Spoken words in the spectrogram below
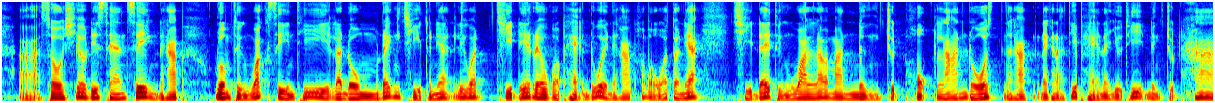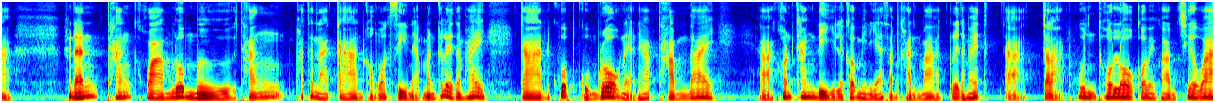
ำโซเชียลดิสแทนซิ่งนะครับ รวมถึงวัคซีนที่ระดมเร่งฉีดตัวนี้เรียกว่าฉีดได้เร็วกว่าแผนด้วยนะครับ เขาบอกว่าตอนนี้ฉีดได้ถึงวันละประมาณ 1.6 ล้านโดสนะครับ ในขณะที่แผนอยู่ที่ 1.5เพราะนั้นทั้งความร่วมมือทั้งพัฒนาการของวัคซีนเนี่ยมันก็เลยทำให้การควบคุมโรคเนี่ยนะครับทำได้ ค่อนข้างดี แล้วก็มีนัยสำคัญมากก็เลยทำให้ตลาดหุ้นทั่วโลกก็มีความเชื่อว่า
